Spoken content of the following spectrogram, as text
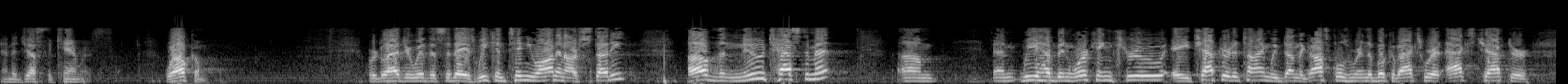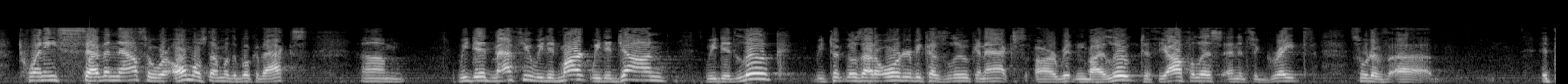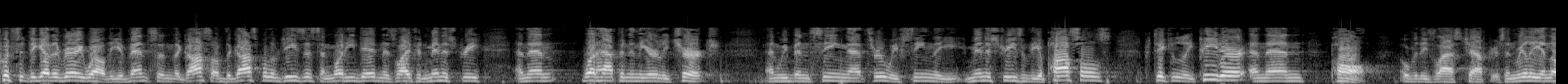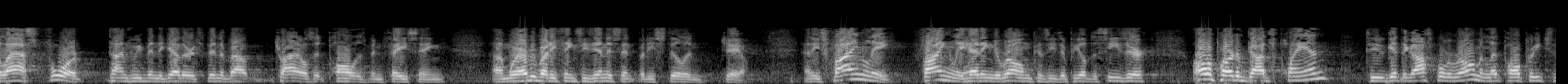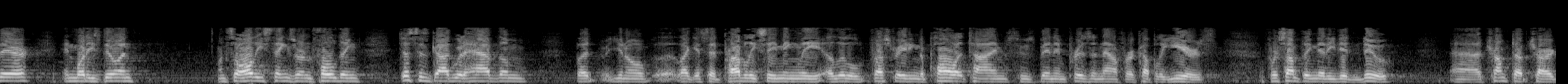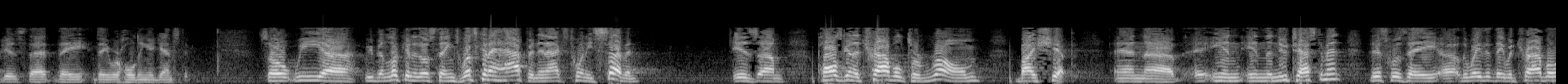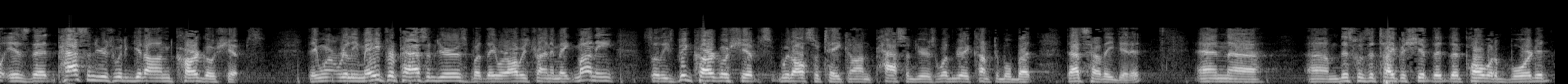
and adjust the cameras. Welcome. We're glad you're with us today as we continue on in our study of the New Testament. Um, and we have been working through a chapter at a time. We've done the Gospels. We're in the book of Acts. We're at Acts chapter 27 now, so we're almost done with the book of Acts. Um, we did Matthew, we did Mark, we did John, we did Luke. We took those out of order because Luke and Acts are written by Luke to Theophilus, and it's a great sort of uh, it puts it together very well. The events and the gospel of the gospel of Jesus and what he did in his life and ministry, and then what happened in the early church. And we've been seeing that through. We've seen the ministries of the apostles, particularly Peter, and then Paul over these last chapters. And really, in the last four times we've been together, it's been about trials that Paul has been facing, um, where everybody thinks he's innocent, but he's still in jail. And he's finally, finally heading to Rome because he's appealed to Caesar all a part of God's plan to get the gospel to Rome and let Paul preach there and what he's doing. And so all these things are unfolding just as God would have them. But, you know, uh, like I said, probably seemingly a little frustrating to Paul at times, who's been in prison now for a couple of years for something that he didn't do, uh, trumped up charges that they, they were holding against him. So we, uh, we've been looking at those things. What's going to happen in Acts 27 is um, Paul's going to travel to Rome by ship. And uh, in in the New Testament, this was a uh, the way that they would travel is that passengers would get on cargo ships. They weren't really made for passengers, but they were always trying to make money. So these big cargo ships would also take on passengers. wasn't very comfortable, but that's how they did it. And uh, um, this was the type of ship that, that Paul would have boarded.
